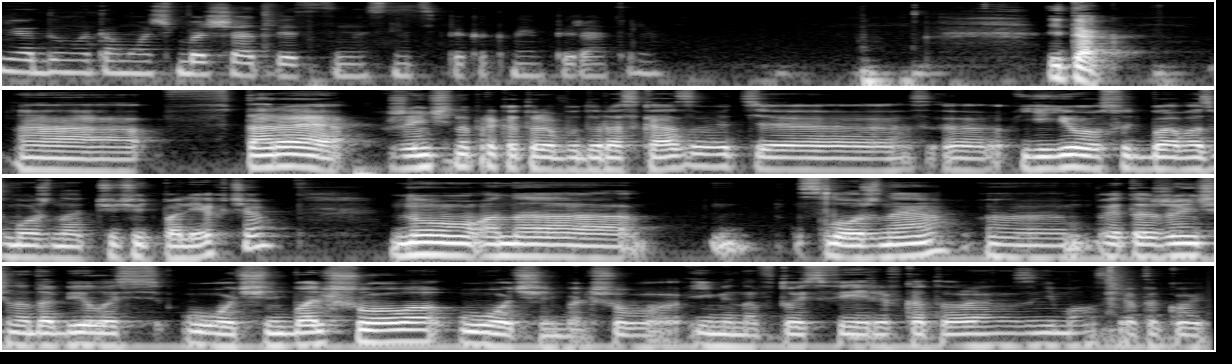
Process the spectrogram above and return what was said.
Я думаю, там очень большая ответственность на тебе, как на императора. Итак, а, Вторая женщина, про которую я буду рассказывать, э, э, ее судьба, возможно, чуть-чуть полегче, но она сложная. Э, эта женщина добилась очень большого, очень большого именно в той сфере, в которой она занималась. Я такой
